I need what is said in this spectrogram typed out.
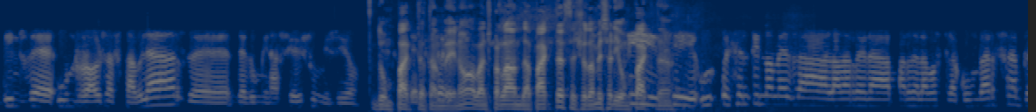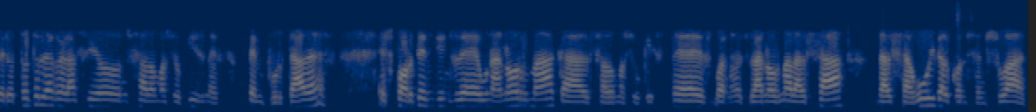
dins d'uns rols establerts de, de dominació i submissió. D'un pacte, Després- també, no? Abans parlàvem de pactes, això també seria un sí, pacte. Sí, ho, ho he sentit només a la darrera part de la vostra conversa, però totes les relacions sadomasoquismes ben portades es porten dins d'una norma que el sadomasoquista és, bueno, és la norma del sa, del segur i del consensuat.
